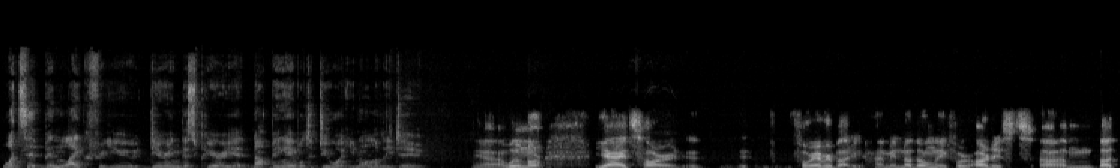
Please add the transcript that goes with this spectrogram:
What's it been like for you during this period, not being able to do what you normally do? Yeah, well, no, yeah, it's hard it, it, for everybody. I mean, not only for artists, um, but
